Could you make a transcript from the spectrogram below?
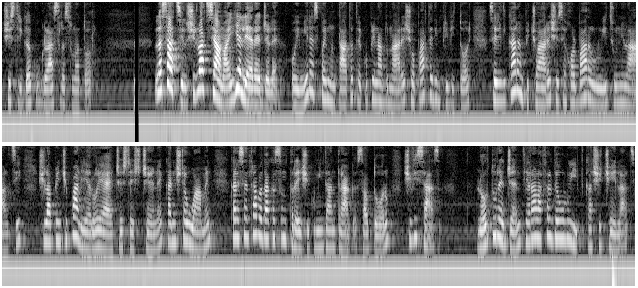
și strigă cu glas răsunător. Lăsați-l și luați seama, el e regele!" O imire spăimântată trecu prin adunare și o parte din privitori se ridicară în picioare și se holbară uluiți unii la alții și la principalii eroi ai acestei scene ca niște oameni care se întreabă dacă sunt trei și cu mintea întreagă sau dorm și visează. Lordul regent era la fel de uluit ca și ceilalți,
